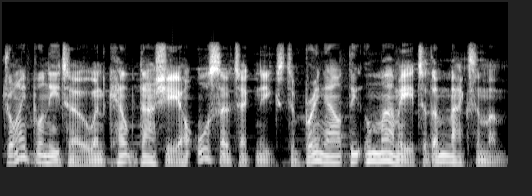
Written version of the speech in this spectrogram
Dried bonito and kelp dashi are also techniques to bring out the umami to the maximum.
